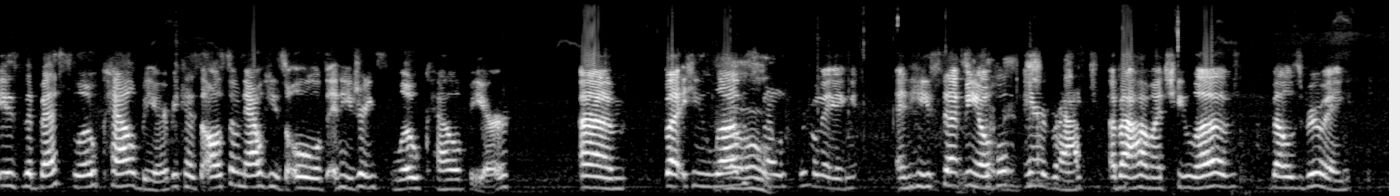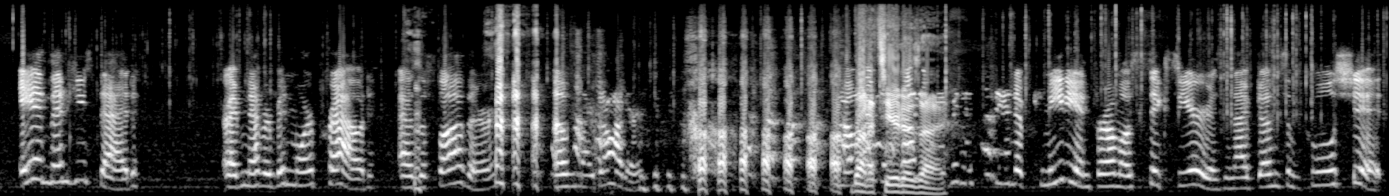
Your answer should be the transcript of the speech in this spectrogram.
is the best low cal beer because also now he's old and he drinks low cal beer." Um, but he loves Oh. Bell's Brewing, and he sent me a whole paragraph about how much he loves Bell's Brewing. And then he said, I've never been more proud as a father of my daughter. Now, Brought a I've tear to his eye. I've been a stand-up comedian for almost six years, and I've done some cool shit.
